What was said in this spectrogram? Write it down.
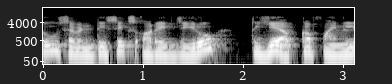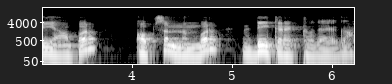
टू सेवेंटी सिक्स और एक ज़ीरो। तो ये आपका फाइनली यहाँ पर ऑप्शन नंबर डी करेक्ट हो जाएगा।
